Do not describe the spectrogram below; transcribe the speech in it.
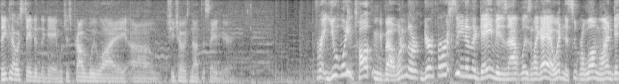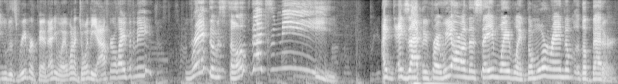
think that was stated in the game, which is probably why um, she chose not to say it here. You what are you talking about? One of the your first scene in the game is that was like, hey, I waited in a super long line to get you this Reaper pin. Anyway, want to join the afterlife with me? Random stuff? That's me! I, exactly, Fret. We are on the same wavelength. The more random, the better.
